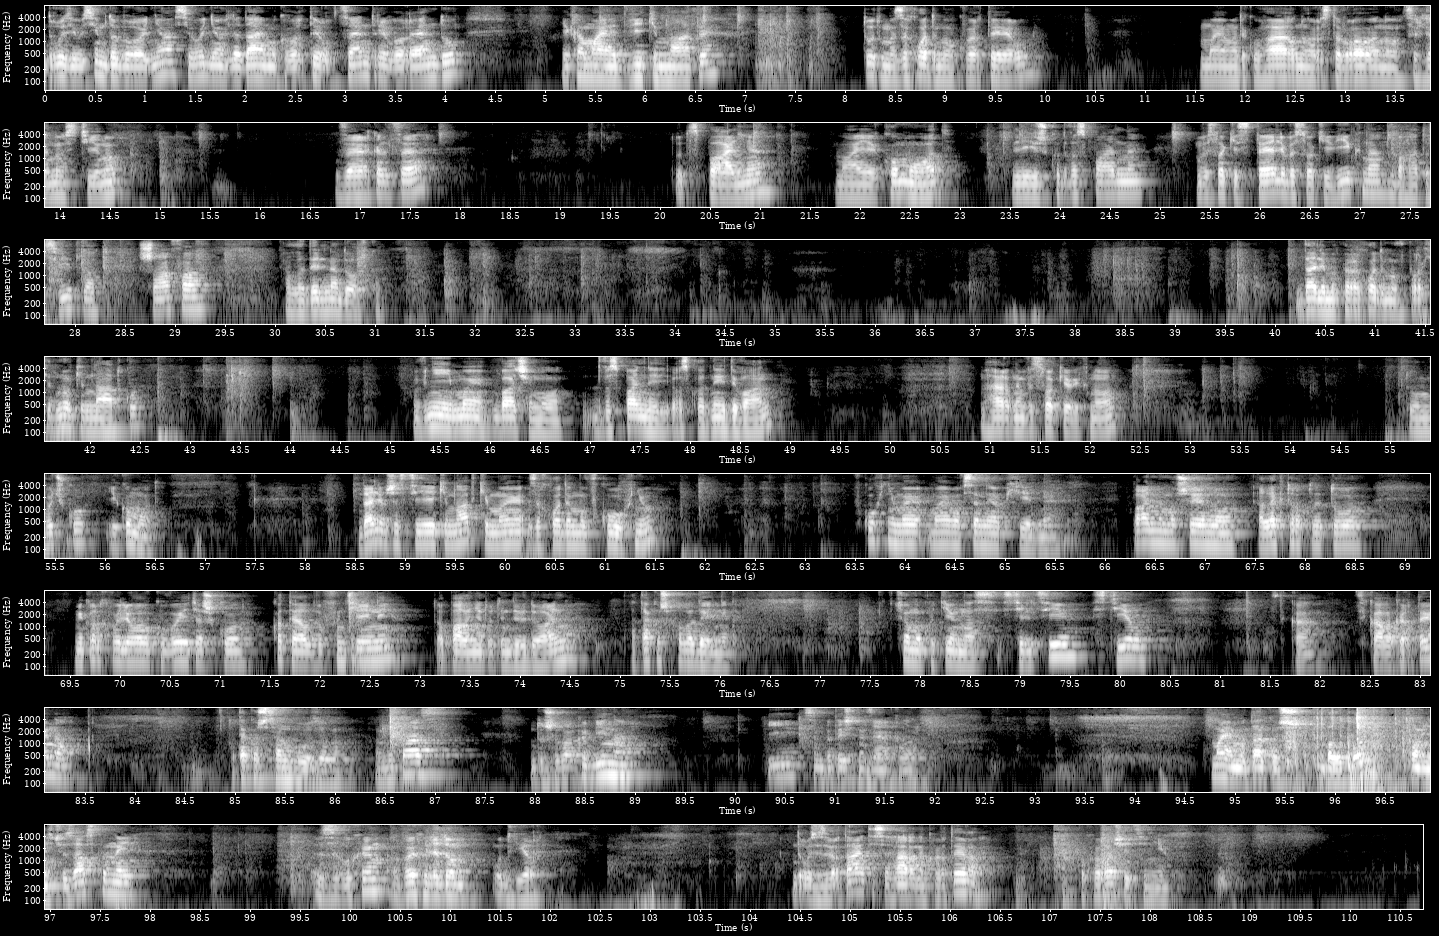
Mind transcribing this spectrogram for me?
Друзі, усім доброго дня! Сьогодні оглядаємо квартиру в центрі в оренду, яка має дві кімнати. Тут ми заходимо в квартиру. Маємо таку гарну реставровану цегляну стіну. Дзеркальце. Тут спальня, має комод, ліжко двоспальне, високі стелі, високі вікна, багато світла, шафа, холодильна дошка. Далі ми переходимо в прохідну кімнатку. В ній ми бачимо двоспальний розкладний диван, гарне високе вікно, тумбочку і комод. Далі вже з цієї кімнатки ми заходимо в кухню. В кухні ми маємо все необхідне: пральну машину, електроплиту, мікрохвильовку, витяжку, котел двохфункційний, опалення тут індивідуальне, а також холодильник. В цьому куті в нас стільці, стіл, Ось така цікава картина. А також санвузол, унітаз, душова кабіна і симпатичне дзеркало. Маємо також балкон, повністю засклений, з глухим виглядом у двір. Друзі, звертайтеся, гарна квартира по хорошій ціні.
